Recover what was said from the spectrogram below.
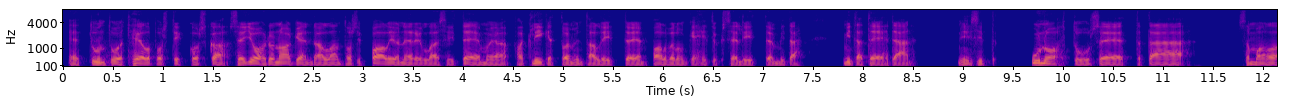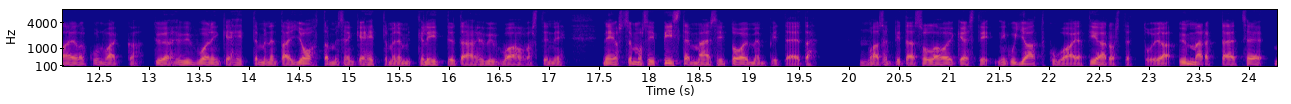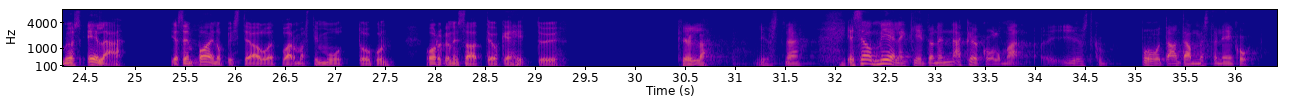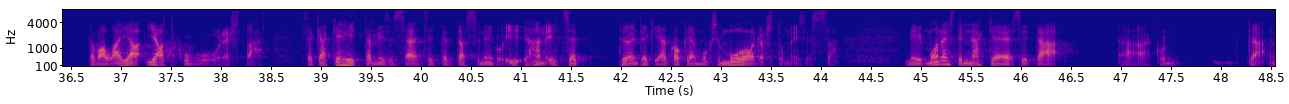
Et tuntuu, että helposti, koska se johdon agendalla on tosi paljon erilaisia teemoja, vaikka liiketoimintaan liittyen, palvelun kehitykseen liittyen, mitä, mitä tehdään, niin sitten unohtuu se, että tämä samalla lailla kuin vaikka työhyvinvoinnin kehittäminen tai johtamisen kehittäminen, mitkä liittyy tähän hyvin vahvasti, niin ne ei ole semmoisia pistemäisiä toimenpiteitä, hmm. vaan sen pitäisi olla oikeasti niin kuin jatkuvaa ja tiedostettua ja ymmärtää, että se myös elää ja sen mm. painopistealueet varmasti muuttuu, kun organisaatio kehittyy. Kyllä, just näin. Ja se on mielenkiintoinen näkökulma, just kun puhutaan tämmöistä niin kuin, tavallaan jatkuvuudesta sekä kehittämisessä että sitten tässä niin kuin ihan itse työntekijäkokemuksen muodostumisessa. Niin monesti näkee sitä, kun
